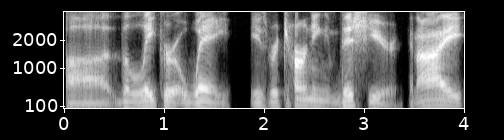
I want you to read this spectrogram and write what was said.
Uh, the Laker away is returning this year, and I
